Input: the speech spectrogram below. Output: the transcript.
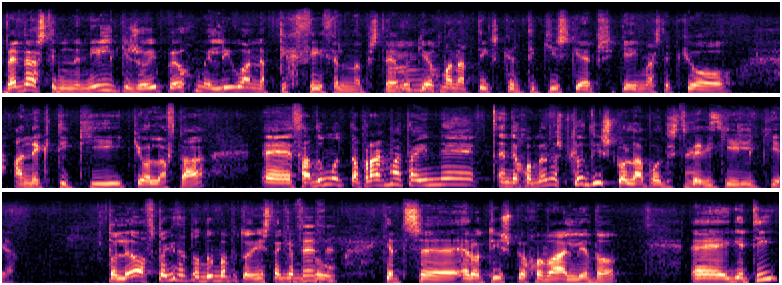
Βέβαια, στην ενήλικη ζωή που έχουμε λίγο αναπτυχθεί, θέλω να πιστεύω, και έχουμε αναπτύξει κριτική σκέψη και είμαστε πιο ανεκτικοί και όλα αυτά, ε, θα δούμε ότι τα πράγματα είναι ενδεχομένως πιο δύσκολα από ό,τι στην παιδική ηλικία. Το λέω αυτό και θα το δούμε από το Instagram που, και από τις ε, ερωτήσεις που έχω βάλει εδώ. Ε, γιατί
